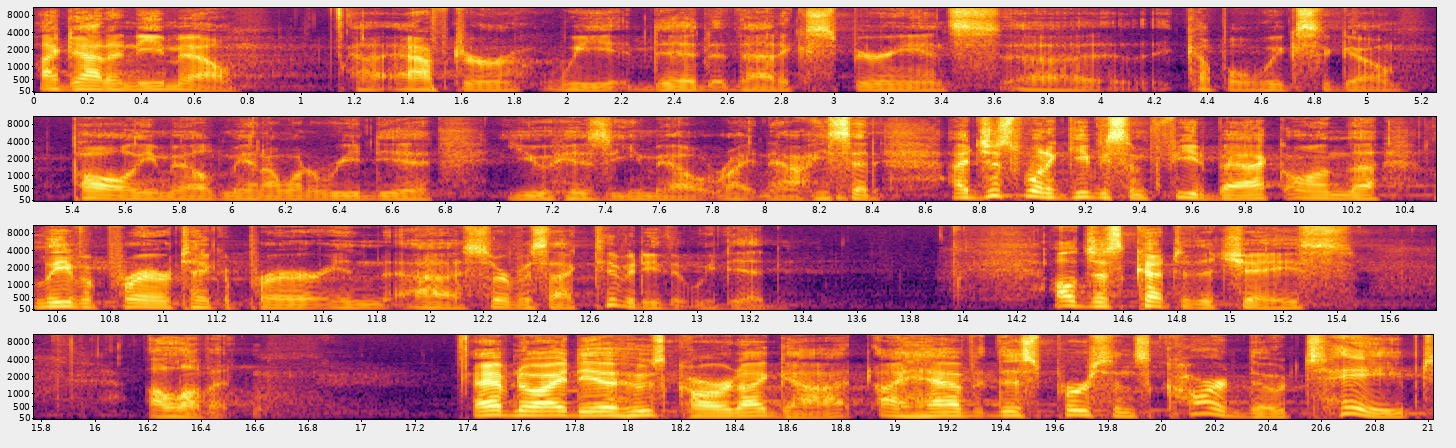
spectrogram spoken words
I got an email uh, after we did that experience uh, a couple of weeks ago. Paul emailed me, and I want to read you, you, his email right now. He said, I just want to give you some feedback on the leave a prayer, take a prayer in uh, service activity that we did. I'll just cut to the chase. I love it. I have no idea whose card I got. I have this person's card, though, taped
